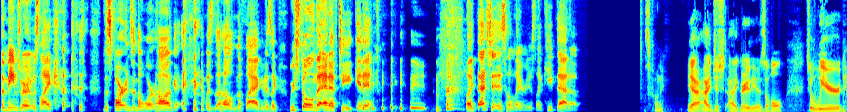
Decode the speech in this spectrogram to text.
the memes where it was like the Spartans and the warthog and it was the holding the flag and it's like we've stolen the NFT, get in. like that shit is hilarious. Like keep that up. It's funny. Yeah, I just I agree with you as a whole. It's a weird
